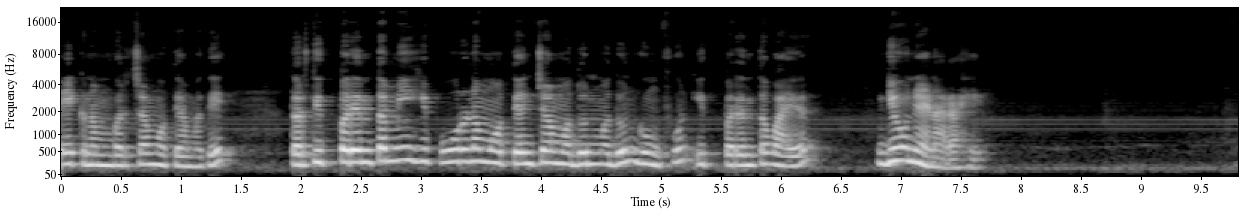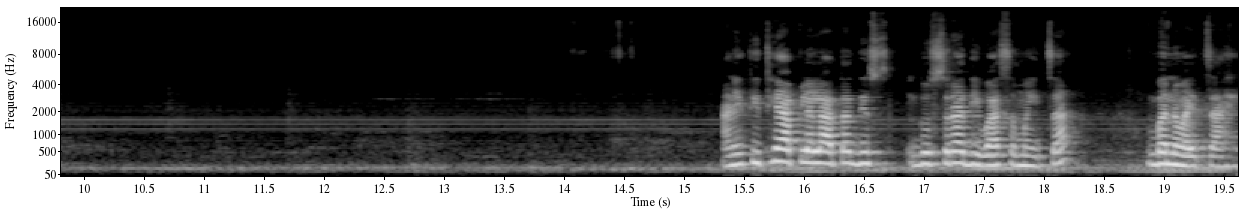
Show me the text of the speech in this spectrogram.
एक नंबरच्या मोत्यामध्ये. तर तिथपर्यंत मी ही पूर्ण मोत्यांच्या मधून मधून गुंफून इथपर्यंत वायर घेऊन येणार आहे. आणि तिथे आपल्याला आता दिस दुसरा दिवा समईचा बनवायचा आहे.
